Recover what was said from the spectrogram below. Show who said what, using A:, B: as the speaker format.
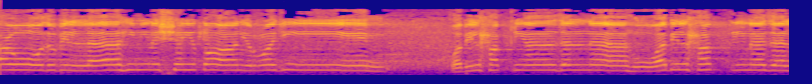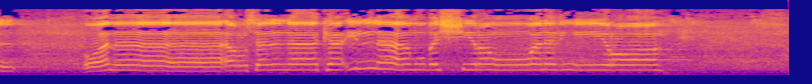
A: أعوذ بالله من الشيطان الرجيم. وبالحق أنزلناه وبالحق نزل. وما أرسلناك إلا مبشرا ونذيرا.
